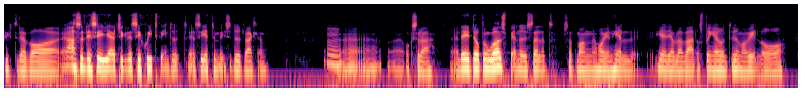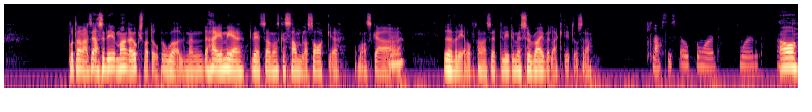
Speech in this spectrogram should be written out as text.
Tyckte det var, alltså det ser, jag tycker det ser skitfint ut. Det ser jättemysigt ut verkligen. Mm. Eh, och sådär. Eh, Det är ett open world-spel nu istället. Så att man har ju en hel, hel jävla värld att springa runt i hur man vill och på ett annat sätt. Alltså det, man har ju också varit open world men det här är mer, du vet så att man ska samla saker och man ska Mm. överleva på ett annat sätt. Det är lite mer survival-aktigt och sådär. Klassiska open world. world. Ja,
